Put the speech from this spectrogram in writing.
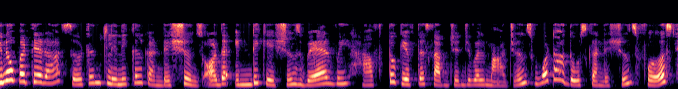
You know, but there are certain clinical conditions or the indications where we have to give the subgingival margins. What are those conditions? First,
